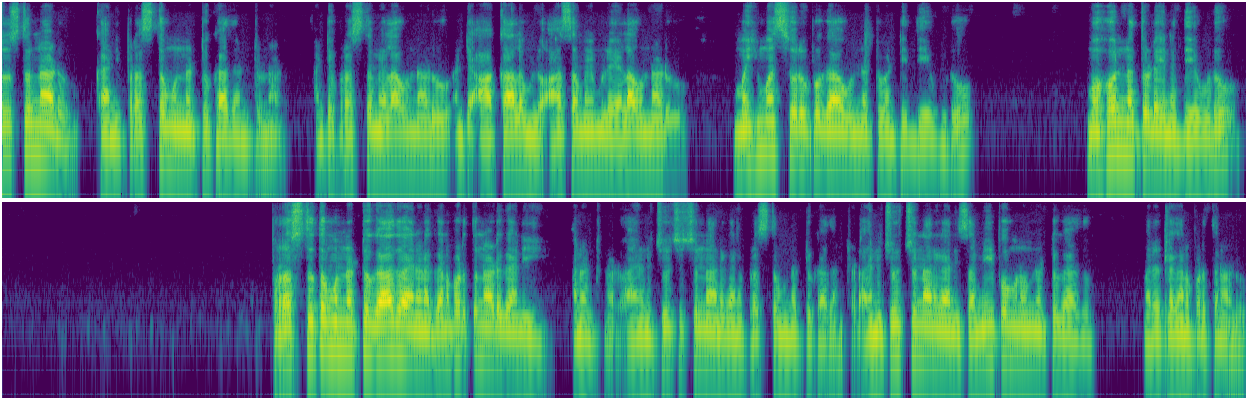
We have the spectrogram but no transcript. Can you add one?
చూస్తున్నాడు కానీ ప్రస్తుతం ఉన్నట్టు కాదంటున్నాడు. అంటే ప్రస్తుతం ఎలా ఉన్నాడు? అంటే ఆ కాలంలో ఆ సమయంలో ఎలా ఉన్నాడు? మహిమ స్వరూపుగా ఉన్నటువంటి దేవుడు మహోన్నతుడైన దేవుడు ప్రస్తుతం ఉన్నట్టు కాదు ఆయన కనపడుతున్నాడు గాని అని అంటున్నాడు. ఆయనను చూచుచున్నాను గాని ప్రస్తుతం ఉన్నట్టు కాదు అంటాడు. ఆయన చూచున్నాను గాని సమీపమున ఉన్నట్టు కాదు. మరి ఎట్లా కనపడుతున్నాడు?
